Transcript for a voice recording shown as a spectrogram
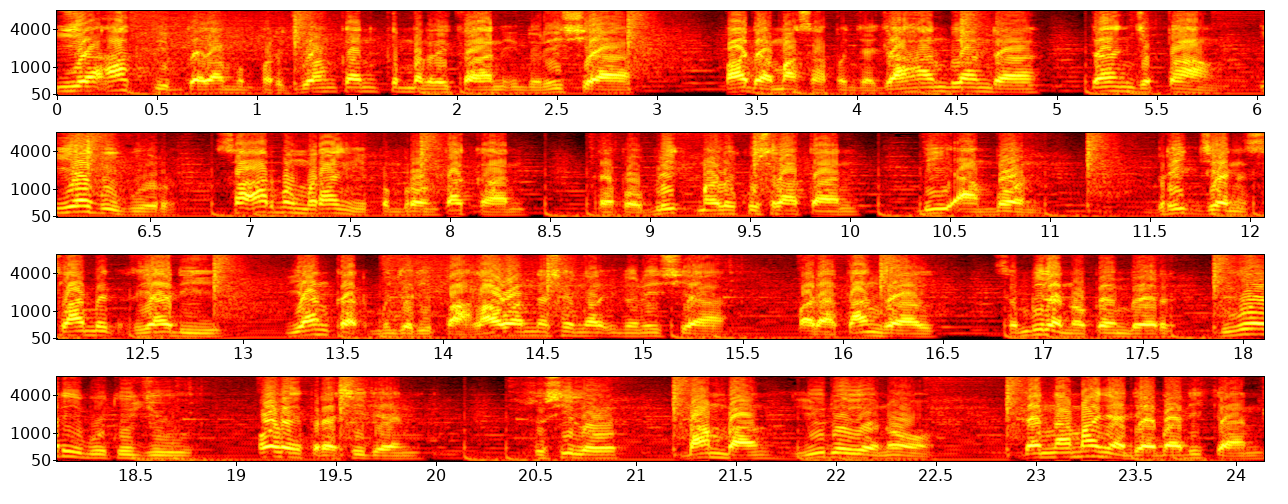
Ia aktif dalam memperjuangkan kemerdekaan Indonesia pada masa penjajahan Belanda dan Jepang. Ia gugur saat memerangi pemberontakan Republik Maluku Selatan di Ambon. Brigjen Slamet Riyadi diangkat menjadi pahlawan nasional Indonesia pada tanggal 9 November 2007 oleh Presiden Susilo Bambang Yudhoyono dan namanya diabadikan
